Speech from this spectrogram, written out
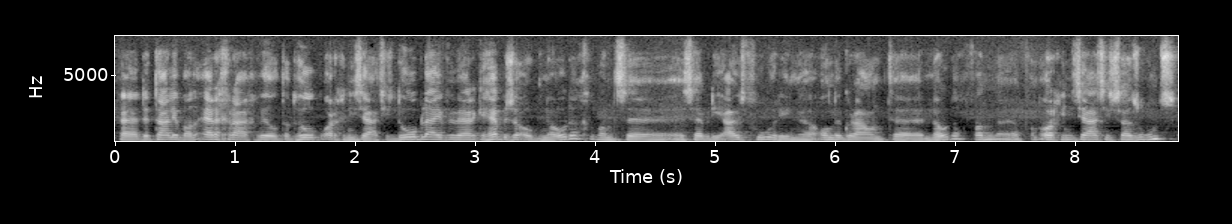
de Taliban erg graag wil dat hulporganisaties door blijven werken. Hebben ze ook nodig, want ze, ze hebben die uitvoering underground nodig van, van organisaties zoals ons.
